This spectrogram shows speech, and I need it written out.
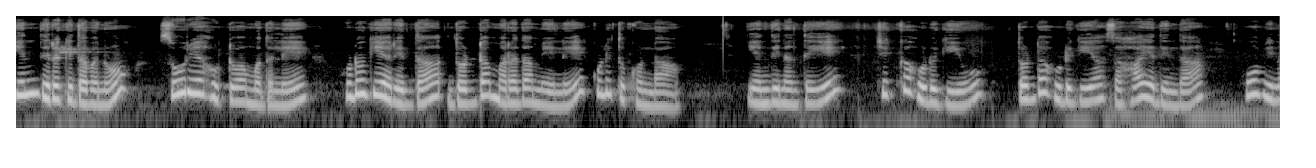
ಹಿಂದಿರುಗಿದವನು ಸೂರ್ಯ ಹುಟ್ಟುವ ಮೊದಲೇ ಹುಡುಗಿಯರಿದ್ದ ದೊಡ್ಡ ಮರದ ಮೇಲೆ ಕುಳಿತುಕೊಂಡ. ಎಂದಿನಂತೆಯೇ ಚಿಕ್ಕ ಹುಡುಗಿಯು ದೊಡ್ಡ ಹುಡುಗಿಯ ಸಹಾಯದಿಂದ ಹೂವಿನ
